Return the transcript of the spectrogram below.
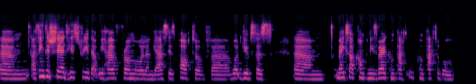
Um, I think the shared history that we have from oil and gas is part of uh, what gives us um, makes our companies very compat compatible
